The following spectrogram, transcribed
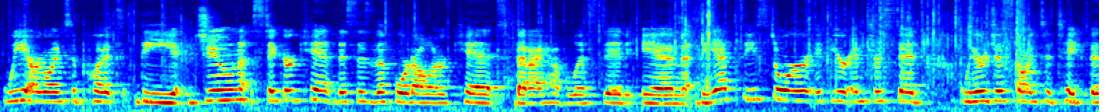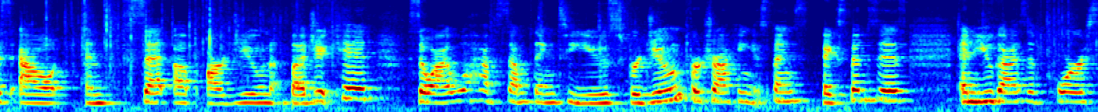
We are going to put the June sticker kit. This is the $4 kit that I have listed in the Etsy store if you're interested. We are just going to take this out and set up our June budget kit. So I will have something to use for June for tracking expense, expenses. And you guys, of course,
